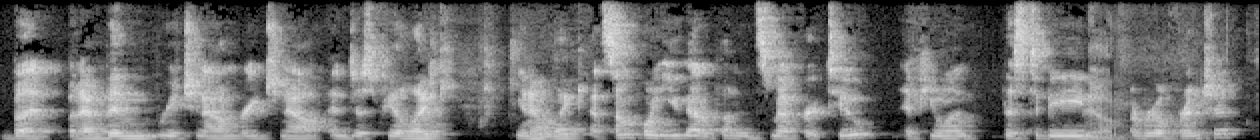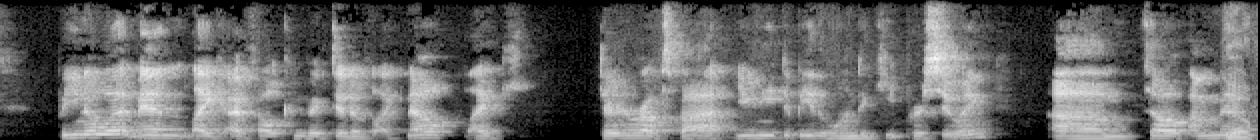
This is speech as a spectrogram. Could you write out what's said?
but but I've been reaching out and reaching out and just feel like you know like at some point you got to put in some effort too if you want this to be Yeah. a real friendship. But you know what, man? Like I felt convicted of like no, like they're in a rough spot. You need to be the one to keep pursuing. Um, so I'm gonna, Yeah.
